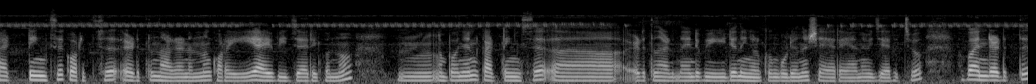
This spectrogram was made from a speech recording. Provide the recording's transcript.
കട്ടിങ്സ് കുറച്ച് എടുത്ത് നടണമെന്ന് കുറേ ആയി വിചാരിക്കുന്നു. അപ്പോൾ ഞാൻ കട്ടിങ്സ് എടുത്ത് നടുന്നതിന്റെ വീഡിയോ നിങ്ങൾക്കും കൂടി ഒന്ന് ഷെയർ ചെയ്യാമെന്ന് വിചാരിച്ചു. അപ്പോൾ എന്റെ അടുത്ത്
